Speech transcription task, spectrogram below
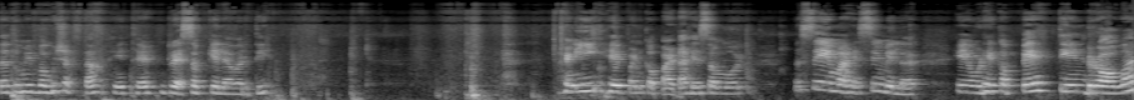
तर तुम्ही बघू शकता इथे ड्रेसअप केल्यावरती. आणि हे पण कपाट आहे समोर. सेम आहे सिमिलर हे एवढे कप्पे तीन ड्रॉवर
